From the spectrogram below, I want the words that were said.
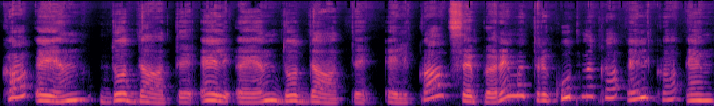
КН додати ЛН додати ЛК це периметр трикутника ЛКН.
